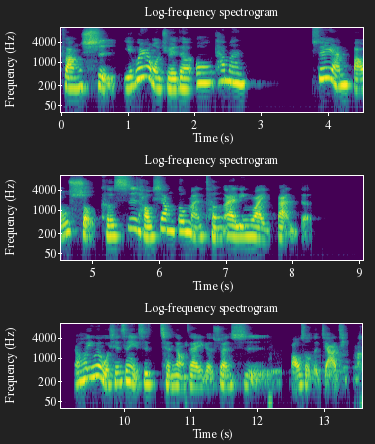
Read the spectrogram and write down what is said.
方式也会让我觉得，哦，他们虽然保守，可是好像都蛮疼爱另外一半的。然后，因为我先生也是成长在一个算是保守的家庭嘛，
